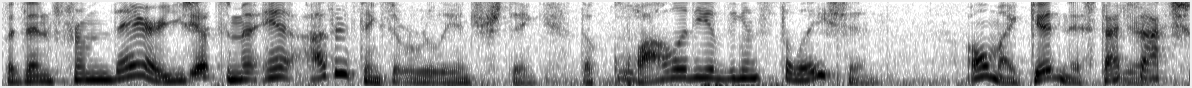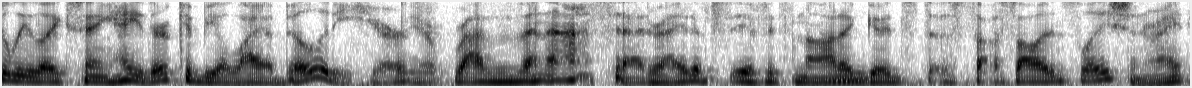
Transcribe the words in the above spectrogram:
But then from there, you said some eh, other things that were really interesting. The quality of the installation. Oh my goodness, that's Yeah. actually like saying, hey, there could be a liability here Yep. rather than an asset, right? If, if it's not a Mm-hmm. good st- solid installation, right?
